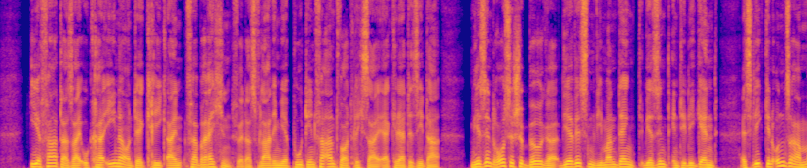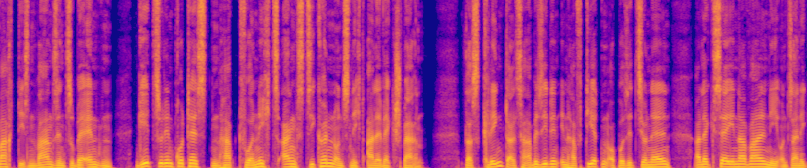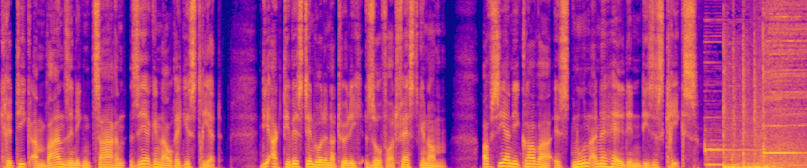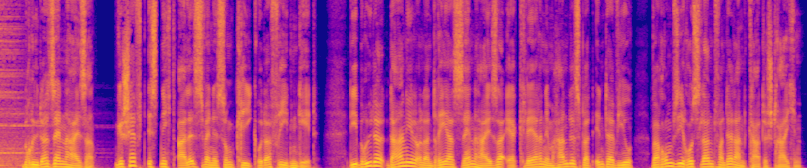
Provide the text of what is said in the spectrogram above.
Ihr Vater sei Ukrainer und der Krieg ein Verbrechen, für das Wladimir Putin verantwortlich sei, erklärte sie da. Wir sind russische Bürger, wir wissen, wie man denkt, wir sind intelligent. Es liegt in unserer Macht, diesen Wahnsinn zu beenden. Geht zu den Protesten, habt vor nichts Angst, Sie können uns nicht alle wegsperren. Das klingt, als habe sie den inhaftierten Oppositionellen Alexei Nawalny und seine Kritik am wahnsinnigen Zaren sehr genau registriert. Die Aktivistin wurde natürlich sofort festgenommen. Ovsianikova ist nun eine Heldin dieses Kriegs. Brüder Sennheiser. Geschäft ist nicht alles, wenn es um Krieg oder Frieden geht. Die Brüder Daniel und Andreas Sennheiser erklären im Handelsblatt-Interview, warum sie Russland von der Landkarte streichen.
